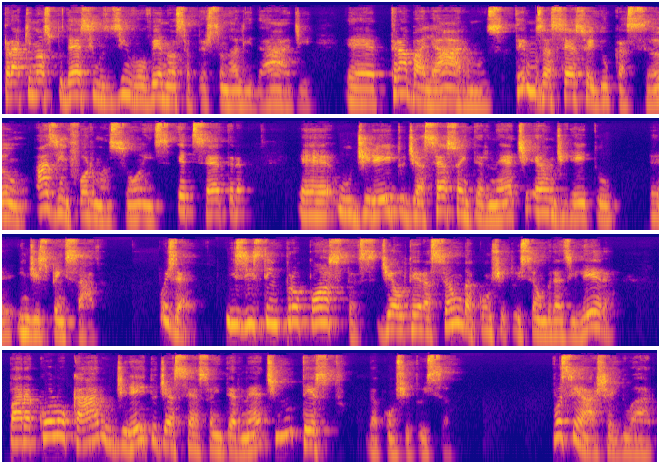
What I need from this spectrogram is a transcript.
para que nós pudéssemos desenvolver nossa personalidade, é, trabalharmos, termos acesso à educação, às informações, etc., é, o direito de acesso à internet é um direito é, indispensável. Pois é, existem propostas de alteração da Constituição brasileira para colocar o direito de acesso à internet no texto da Constituição. Você acha, Eduardo,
